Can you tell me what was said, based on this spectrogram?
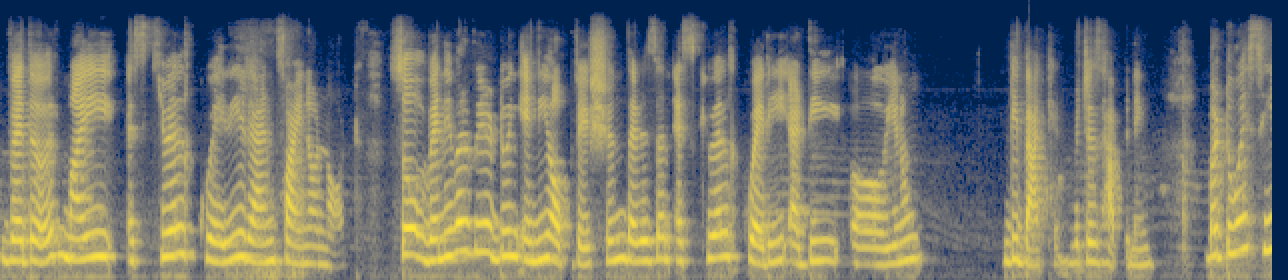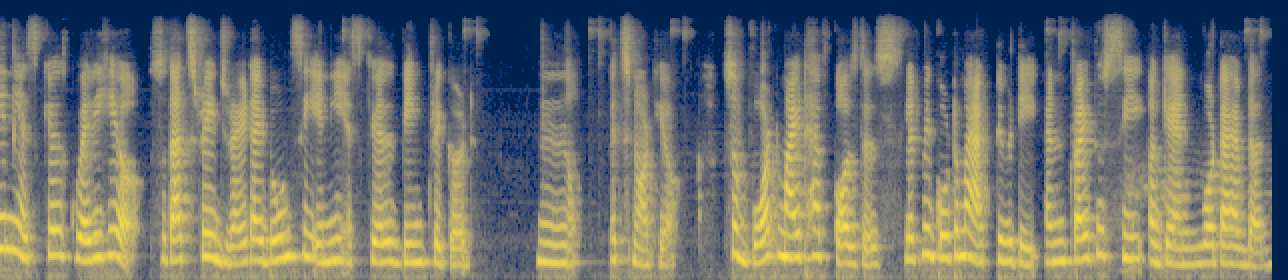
whether my SQL query ran fine or not. So whenever we are doing any operation, there is an SQL query at the, uh, you know, the backend, which is happening. But do I see any SQL query here? So that's strange, right? I don't see any SQL being triggered. No, it's not here. So what might have caused this? Let me go to my activity and try to see again what I have done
